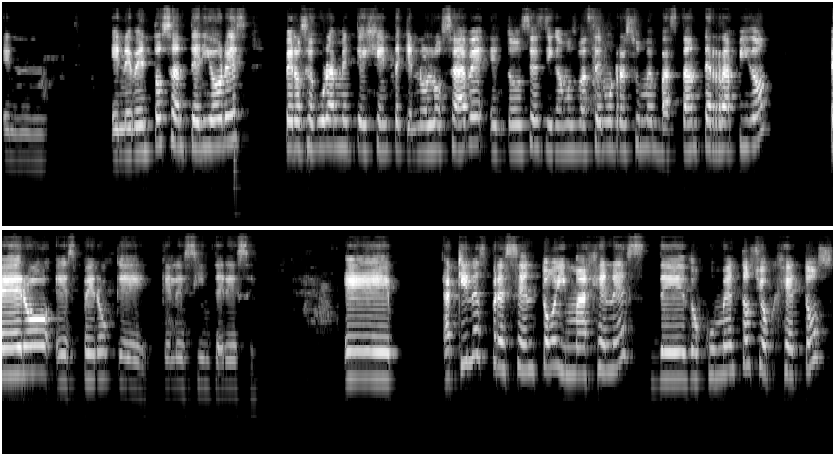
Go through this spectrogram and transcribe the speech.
en eventos anteriores, pero seguramente hay gente que no lo sabe, entonces digamos va a ser un resumen bastante rápido, pero espero que, les interese. Eh, Aquí les presento imágenes de documentos y objetos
